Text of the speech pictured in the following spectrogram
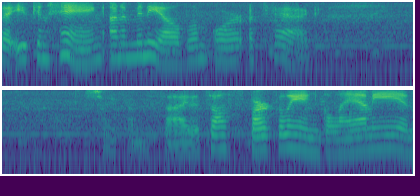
that you can hang on a mini album or a tag. Show you from the side. It's all sparkly and glammy and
